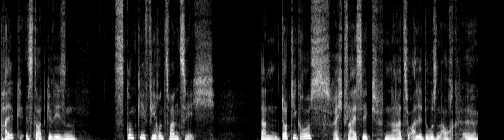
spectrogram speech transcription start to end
Palk ist dort gewesen. Skunky 24. Dann Dotti Groß, recht fleißig, nahezu alle Dosen auch äh,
